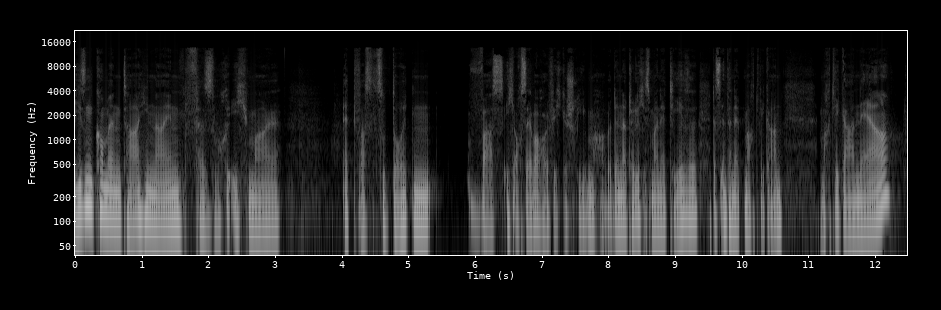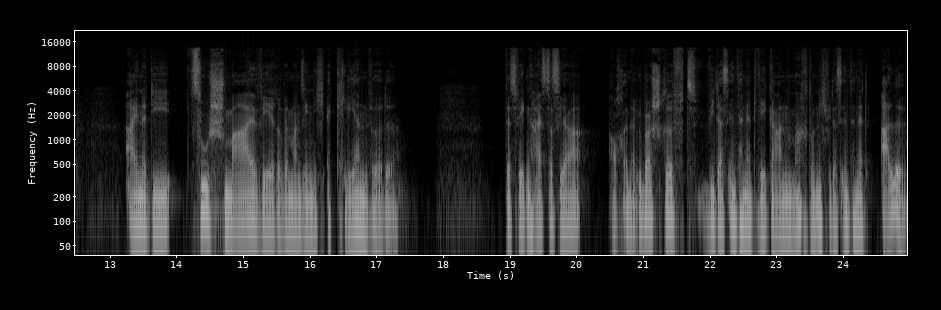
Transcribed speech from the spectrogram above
diesen Kommentar hinein versuche ich mal etwas zu deuten, was ich auch selber häufig geschrieben habe. Denn natürlich ist meine These, das Internet macht vegan, macht veganer, eine, die zu schmal wäre, wenn man sie nicht erklären würde. Deswegen heißt das ja auch in der Überschrift, wie das Internet vegan macht und nicht wie das Internet alle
